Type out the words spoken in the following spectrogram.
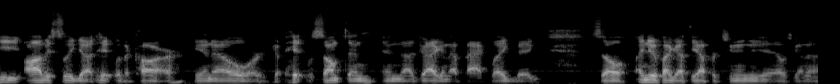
he obviously got hit with a car, you know, or got hit with something and uh, dragging that back leg big. So I knew if I got the opportunity, I was gonna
